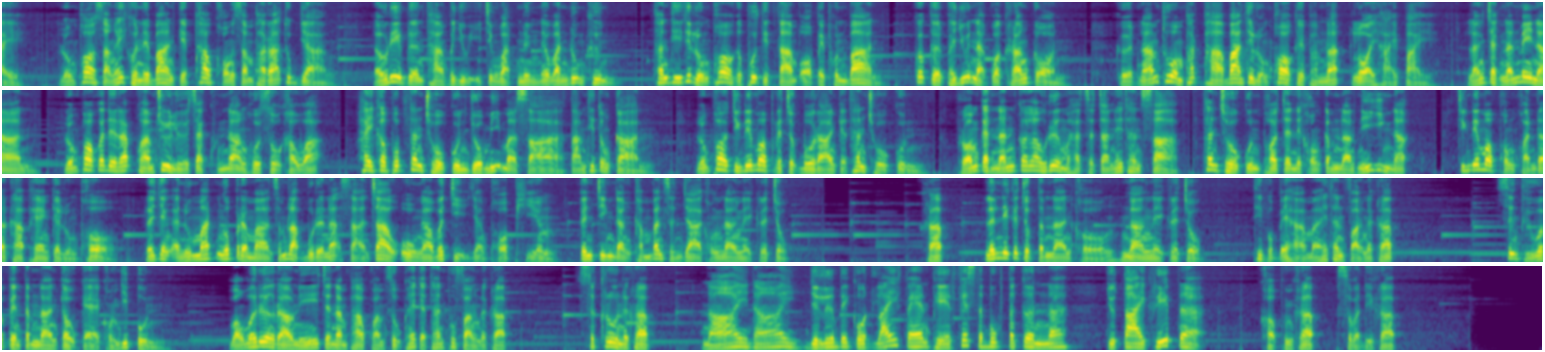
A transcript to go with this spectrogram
หลวงพ่อสั่งให้คนในบ้านเก็บข้าวของสัมภาระทุกอย่าง แล้วรีบเดินทางไปอยู่อีกจังหวัดหนึ่งในวันรุ่งขึ้น ทันทีที่หลวงพ่อกับผู้ติดตามออกไปพ้นบ้าน ก็เกิดพายุหนักกว่าครั้งก่อน เกิดน้ำท่วมพัดพาบ้านที่หลวงพ่อเคยพำนักลอยหายไป หลังจากนั้นไม่นาน หลวงพ่อก็ได้รับความช่วยเหลือจากขุนนางโฮโซคาวะ ให้เข้าพบท่านโชกุนโยมิมาซาตามที่ต้องการ หลวงพ่อจึงได้มอบกระจกโบราณแก่ท่านโชกุนพร้อมกันนั้นก็เล่าเรื่องมหัศจรรย์ให้ท่านทราบ ท่านโชกุนพอใจในของกำนันนี้ยิ่งนัก จึงได้มอบของขวัญราคาแพงแก่หลวงพ่อ และยังอนุมัติงบประมาณสำหรับบูรณะศาลเจ้าโองาวจิอย่างพอเพียง เป็นจริงดังคำบั้นสัญญาของนางในกระจก ครับ และนี่ก็จบตำนานของนางในกระจก ที่ผมไปหามาให้ท่านฟังนะครับ ซึ่งถือว่าเป็นตำนานเก่าแก่ของญี่ปุ่น หวังว่าเรื่องราวนี้จะนำพาความสุขให้กับท่านผู้ฟังนะครับ สักครู่นะครับ นายนายอย่าลืมไปกดไลค์แฟนเพจ Facebook ตะเกินนะ อยู่ใต้คลิปนะขอบคุณครับ สวัสดีครับ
